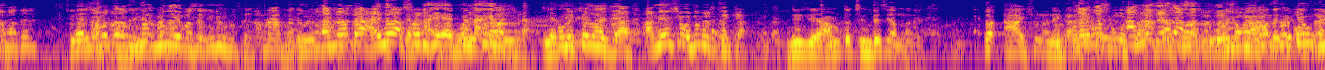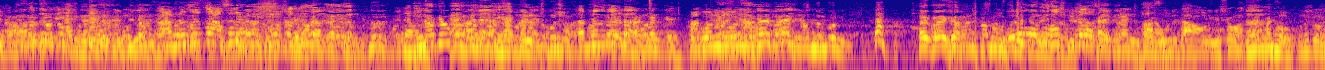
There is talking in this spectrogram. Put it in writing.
জি জি আমি তো চিনতেছি আপনারে তো আই শুনুন এখানে কোনো সময় আমাদেরকে বলতেন আমাদেরকে উনি তো আওয়ামী লীগের সভাপতি উনি কোন?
